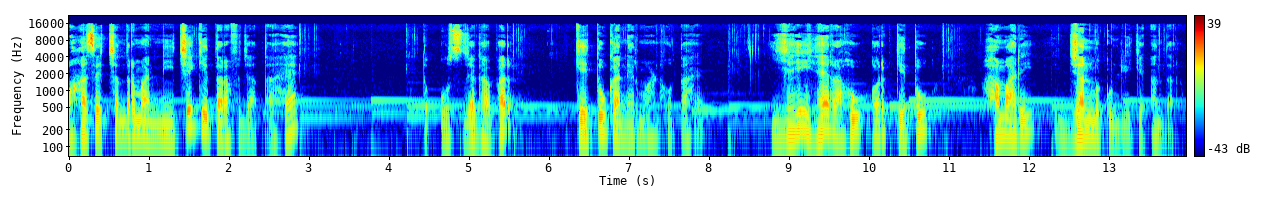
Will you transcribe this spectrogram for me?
वहाँ से चंद्रमा नीचे की तरफ़ जाता है तो उस जगह पर केतु का निर्माण होता है। यही है राहु और केतु हमारी जन्म कुंडली के अंदर।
